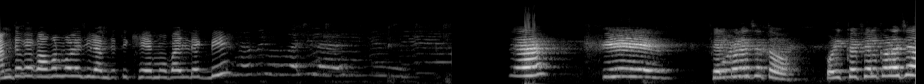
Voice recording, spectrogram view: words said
আমি তোকে কখন বলেছিলাম যে তুই খেয়ে মোবাইল দেখবি? ফেল ফেল করেছে তো? পরীক্ষায় ফেল করেছে?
